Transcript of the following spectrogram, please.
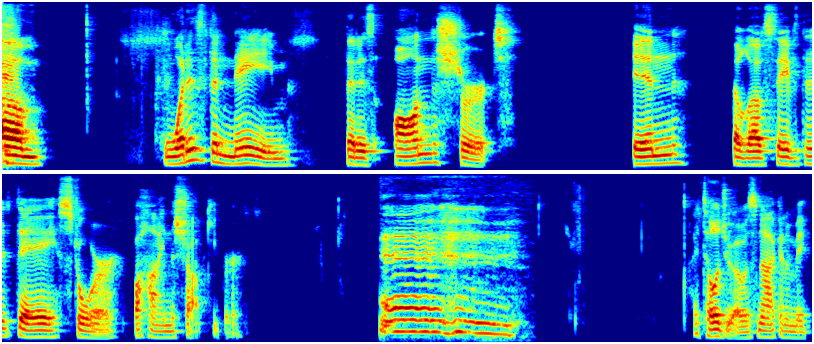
Um, what is the name that is on the shirt in the Love Saves the Day store behind the shopkeeper? Uh, I told you I was not going to make I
